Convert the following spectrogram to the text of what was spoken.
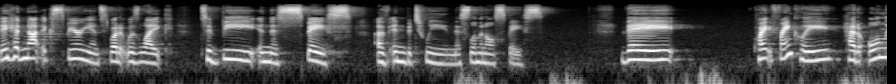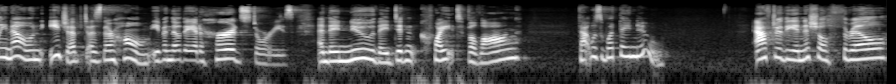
They had not experienced what it was like to be in this space of in between, this liminal space. They, quite frankly, had only known Egypt as their home, even though they had heard stories and they knew they didn't quite belong. That was what they knew. After the initial thrill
